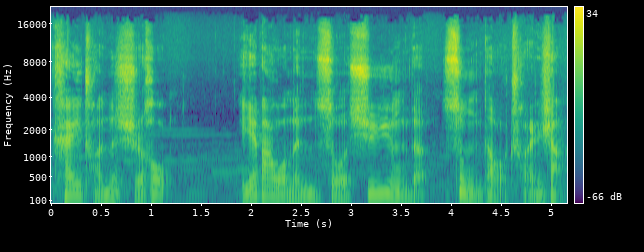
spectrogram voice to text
开船的时候，也把我们所需用的送到船上。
